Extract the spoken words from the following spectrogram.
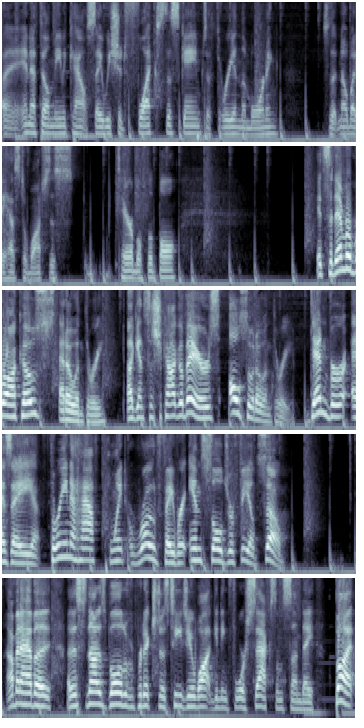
an NFL meme account, say we should flex this game to three in the morning, so that nobody has to watch this terrible football. It's the Denver Broncos at 0 3 against the Chicago Bears, also at 0 3. Denver as a three and a half point road favorite in Soldier Field. So I'm gonna have a. This is not as bold of a prediction as T.J. Watt getting four sacks on Sunday, but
